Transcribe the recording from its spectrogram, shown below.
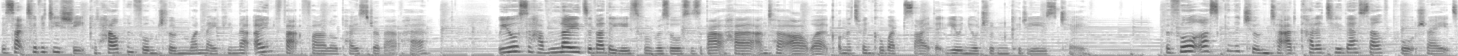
this activity sheet could help inform children when making their own fact file or poster about her. We also have loads of other useful resources about her and her artwork on the Twinkl website that you and your children could use too. Before asking the children to add colour to their self portrait,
